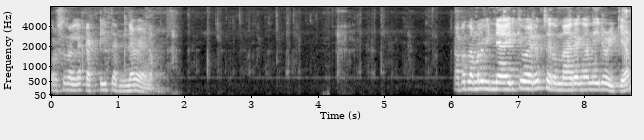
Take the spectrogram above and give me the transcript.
കുറച്ച് നല്ല കട്ടി തന്നെ വേണം. അപ്പോൾ നമ്മൾ വിനാഗിരിക്ക് പകരം ചെറുനാരങ്ങ നീരൊഴിക്കാം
